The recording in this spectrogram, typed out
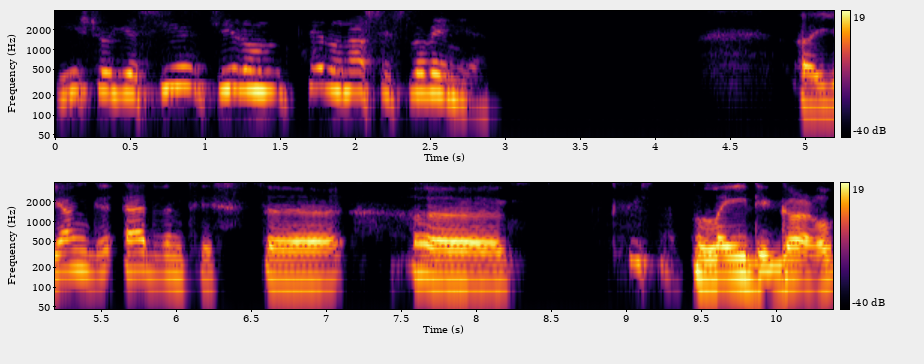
išao je cijelom, cijelo naše Slovenije. A young Adventist uh, uh, lady, girl,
